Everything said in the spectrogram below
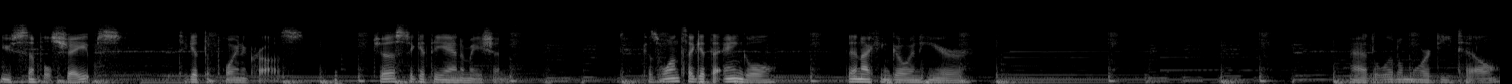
use simple shapes to get the point across just to get the animation. Because once I get the angle, then I can go in here, add a little more detail.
